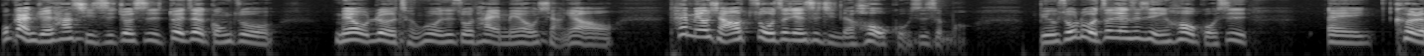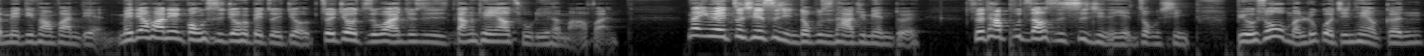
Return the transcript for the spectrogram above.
我感觉他其实就是对这个工作没有热忱，或者是说他也没有想要，他也没有想要做这件事情的后果是什么？比如说，如果这件事情后果是。哎，客人没地方饭店，没地方饭店，公司就会被追究。追究之外，就是当天要处理很麻烦。那因为这些事情都不是他去面对，所以他不知道是事情的严重性。比如说，我们如果今天有跟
